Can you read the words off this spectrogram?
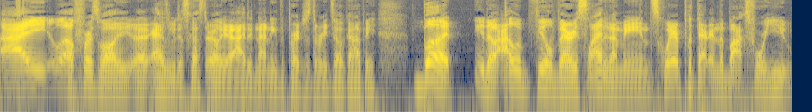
I well, first of all, uh, as we discussed earlier, I did not need to purchase the retail copy, but you know, I would feel very slighted. I mean, Square put that in the box for you.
